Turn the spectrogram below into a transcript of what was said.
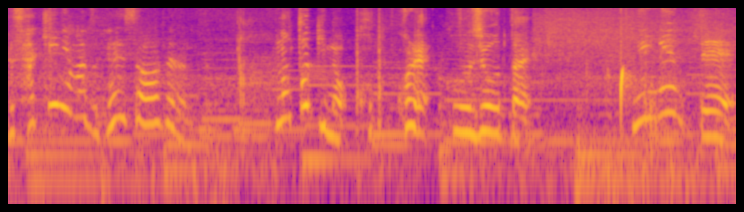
で先にまずフェイス合わせるんですよの時のここれこの状態。人間って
